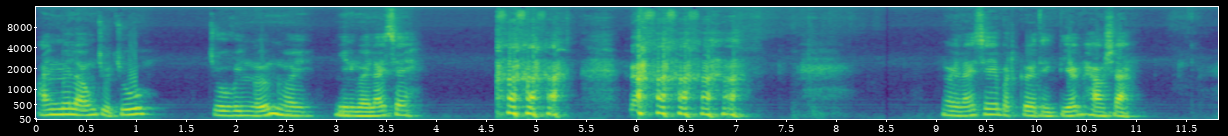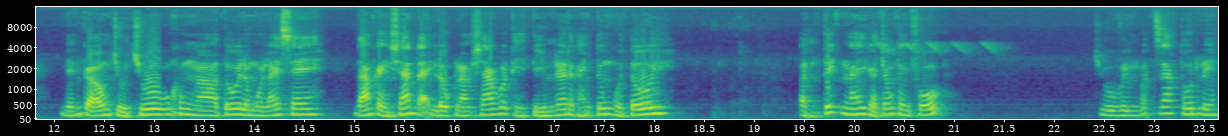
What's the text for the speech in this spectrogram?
Anh mới là ông chủ Chu. Chu Vinh ngớ người, nhìn người lái xe. người lái xe bật cười thành tiếng hào sảng. Đến cả ông chủ Chu cũng không ngờ tôi là một lái xe. Đám cảnh sát đại lục làm sao có thể tìm ra được hành tung của tôi. Ẩn tích ngay cả trong thành phố. Chu Vinh bất giác thốt lên.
